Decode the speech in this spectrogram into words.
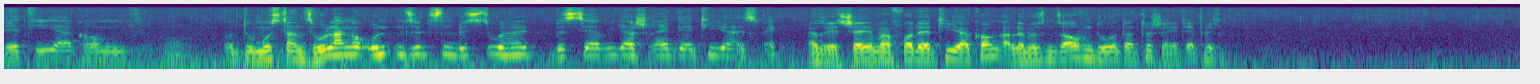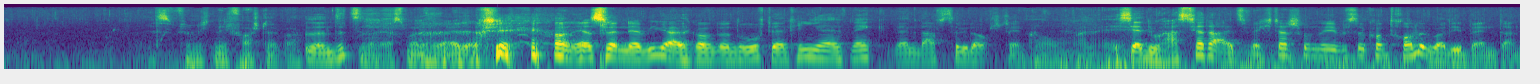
der Tiger kommt. Und du musst dann so lange unten sitzen, bis du halt, bis der wieder schreit, der Tiger ist weg. Also jetzt stell dir mal vor, der Tiger kommt, alle müssen saufen, du unter den Tisch, dann geht der pissen. Das ist für mich nicht vorstellbar. Und dann sitzen wir erstmal eine Weile. Und erst wenn der Wiegald kommt und ruft, der Tiger ist weg, dann darfst du wieder aufstehen. Oh Mann, ey. Ist ja, du hast ja da als Wächter schon eine gewisse Kontrolle über die Band dann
